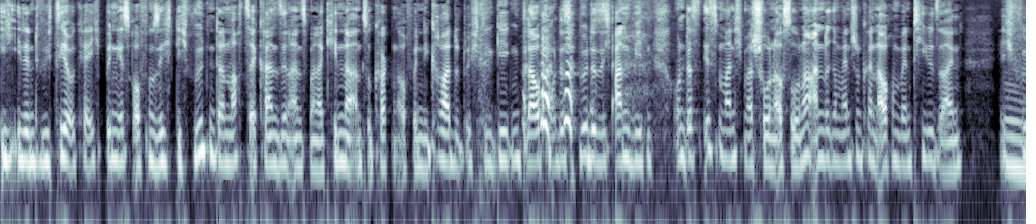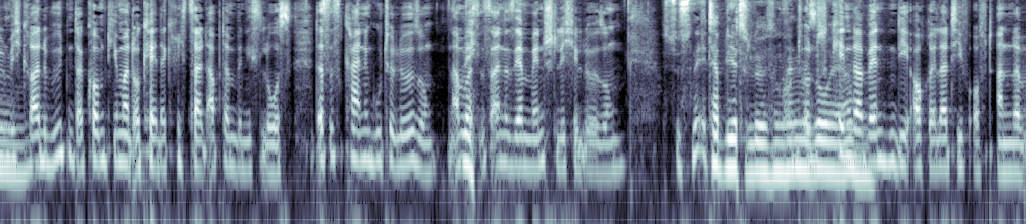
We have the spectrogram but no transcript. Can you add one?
ich identifiziere, okay, ich bin jetzt offensichtlich wütend, dann macht es ja keinen Sinn, eines meiner Kinder anzukacken, auch wenn die gerade durch die Gegend laufen und das würde sich anbieten. Und das ist manchmal schon auch so, ne? Andere Menschen können auch ein Ventil sein. Ich mm. fühle mich mhm. gerade wütend, da kommt jemand, okay, der kriegt's halt ab, dann bin ich's los. Das ist keine gute Lösung, aber nee. es ist eine sehr menschliche Lösung. Es ist eine etablierte Lösung, sagen und, wir so. Und Kinder ja. wenden die auch relativ oft an. Da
